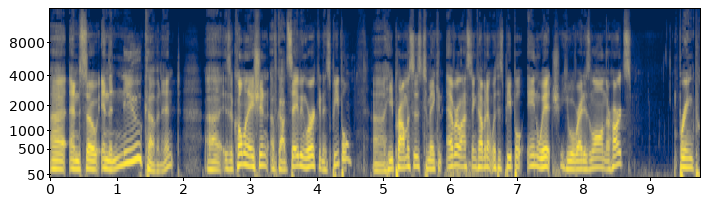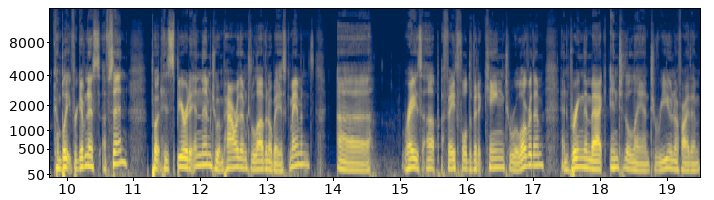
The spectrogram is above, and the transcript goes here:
uh, and so in the new covenant uh, is a culmination of God's saving work in His people. Uh, he promises to make an everlasting covenant with His people, in which He will write His law on their hearts. Bring complete forgiveness of sin, put his spirit in them to empower them to love and obey his commandments, uh, raise up a faithful Davidic king to rule over them, and bring them back into the land to reunify them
